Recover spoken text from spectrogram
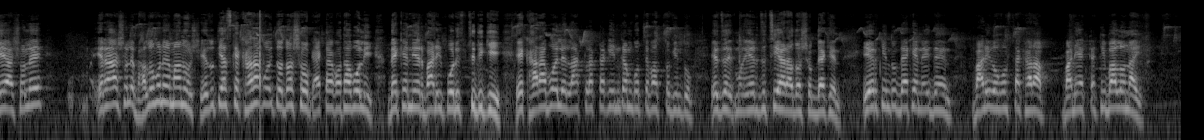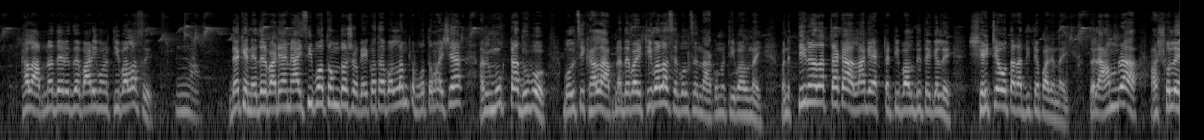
এ আসলে এরা আসলে ভালো মনের মানুষ। এ যদি আজকে খারাপ হইতো, দর্শক, একটা কথা বলি। দেখেন এর বাড়ির পরিস্থিতি কি? এ খারাপ হইলে লাখ লাখ টাকা ইনকাম করতে পারতো কিন্তু। এই যে মানে এর যে চেহারা, দর্শক, দেখেন। এর কিন্তু দেখেন, এই দেখেন বাড়ির অবস্থা খারাপ। বাড়ি একটা টিবালও নাই। খালা, আপনাদের যে বাড়ি কোনো টিবাল আছে? না। দেখেন, এদের বাড়ি আমি আইসি প্রথম দর্শক এই কথা বললাম কি, প্রথম আইসা আমি মুখটা ধুবো। বলছি, খালা, আপনাদের বাড়ি টিবাল আছে? বলছে, না, কোনো টিবাল নাই। মানে তিন হাজার টাকা লাগে একটা টিবাল দিতে গেলে, সেইটাও তারা দিতে পারে নাই। তাহলে আমরা আসলে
